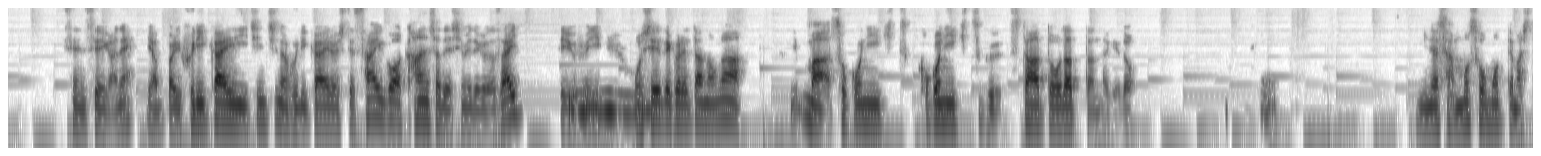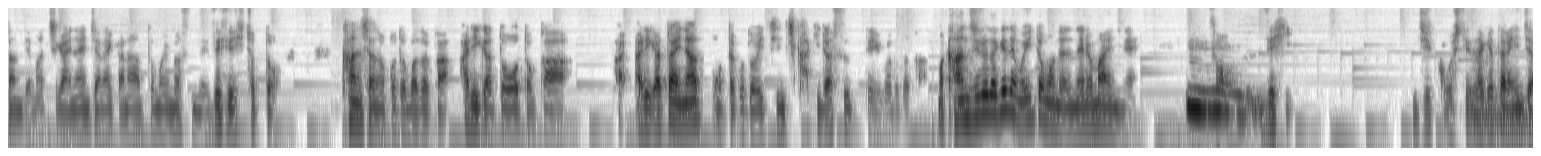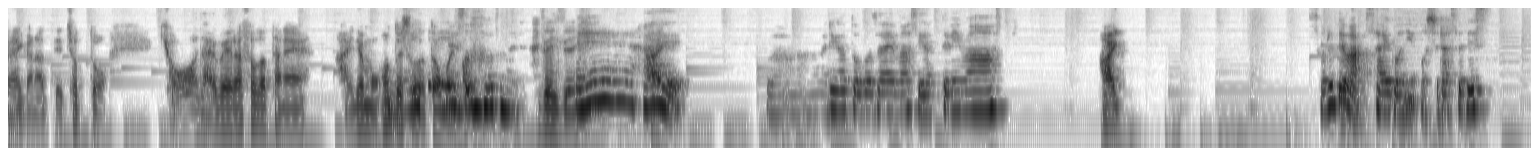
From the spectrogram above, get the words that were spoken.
先生がね、やっぱり振り返り、一日の振り返りをして最後は感謝で締めてくださいっていうふうに教えてくれたのが、まあそこに行きつく、ここに行き着くスタートだったんだけどうん、皆さんもそう思ってましたんで間違いないんじゃないかなと思いますんで、ぜひぜひちょっと感謝の言葉とか、ありがとうとか、あありがたいなと思ったことを一日書き出すっていうこととか、まあ、感じるだけでもいいと思うんだよね、寝る前にね。うんうんそう、ぜひ、実行していただけたらいいんじゃないかなって、ちょっと、今日はだいぶ偉そうだったね。はい、でも本当にそうだと思います。えー。ぜひぜえひ。ー、は。はいわあ、ありがとうございます。やってみます。はい。それでは最後にお知らせです。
